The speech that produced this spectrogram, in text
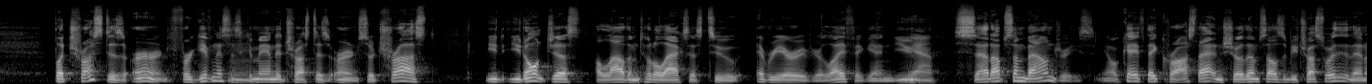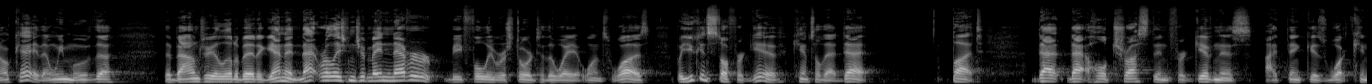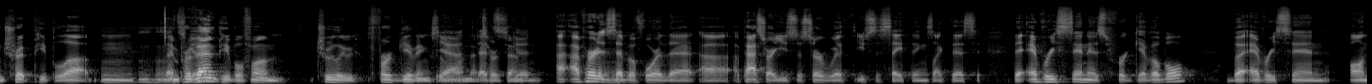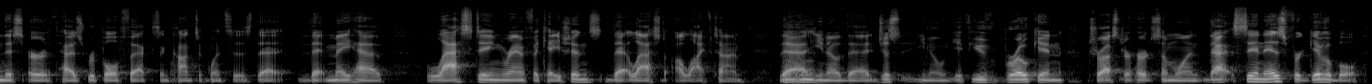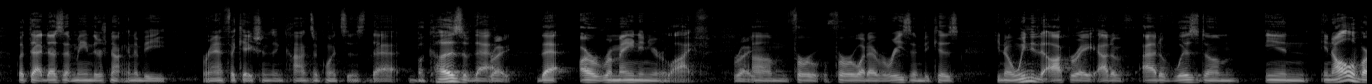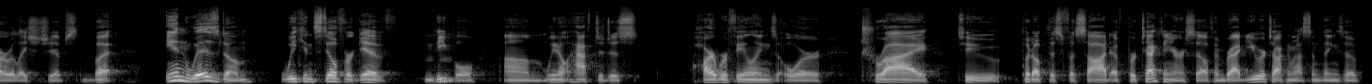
but trust is earned. Forgiveness is mm. commanded, trust is earned. So, trust you you don't just allow them total access to every area of your life again. You yeah. set up some boundaries. You know, okay, if they cross that and show themselves to be trustworthy, then okay, then we move the the boundary a little bit again, and that relationship may never be fully restored to the way it once was. But you can still forgive, cancel that debt. But that that whole trust and forgiveness, I think, is what can trip people up mm-hmm. and prevent good. people from truly forgiving someone yeah, that's, that's hurt them. Good. I've heard it mm-hmm. said before that uh, a pastor I used to serve with used to say things like this: that every sin is forgivable, but every sin on this earth has ripple effects and consequences that that may have lasting ramifications that last a lifetime that mm-hmm. you know that just you know if you've broken trust or hurt someone that sin is forgivable but that doesn't mean there's not going to be ramifications and consequences that because of that right that are remain in your life, right? Um, for for whatever reason, because you know we need to operate out of out of wisdom in in all of our relationships, but in wisdom we can still forgive mm-hmm. people. Um, we don't have to just harbor feelings or try to put up this facade of protecting ourselves. And Brad, you were talking about some things of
